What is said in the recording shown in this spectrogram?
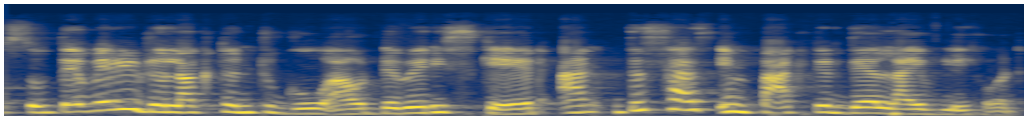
So they're very reluctant to go out. They're very scared. And this has impacted their livelihood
